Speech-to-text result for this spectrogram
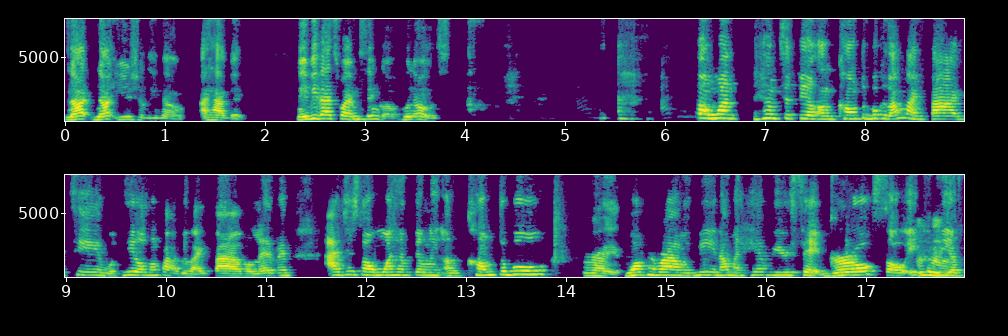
not not usually. No, I haven't. Maybe that's why I'm single. Who knows? I just don't want him to feel uncomfortable because I'm like five ten with heels. I'm probably like five eleven. I just don't want him feeling uncomfortable Right. walking around with me, and I'm a heavier set girl, so it could be a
